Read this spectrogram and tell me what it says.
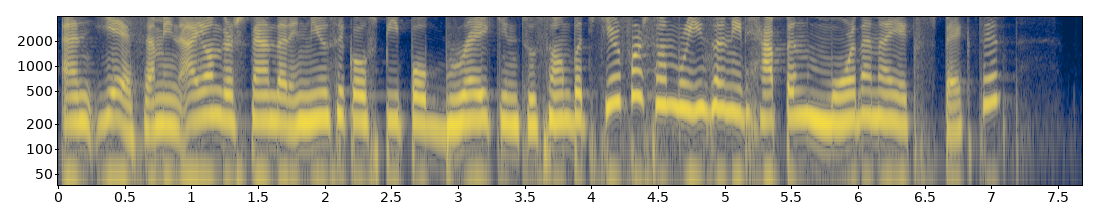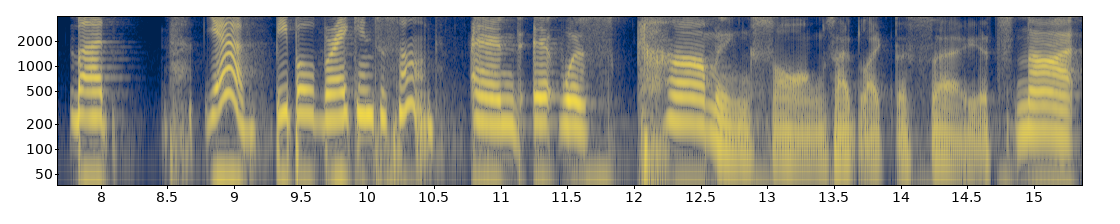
And yes, I mean, I understand that in musicals people break into song, but here for some reason it happened more than I expected. But yeah, people break into song. And it was calming songs, I'd like to say. It's not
